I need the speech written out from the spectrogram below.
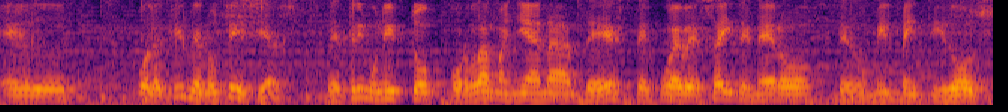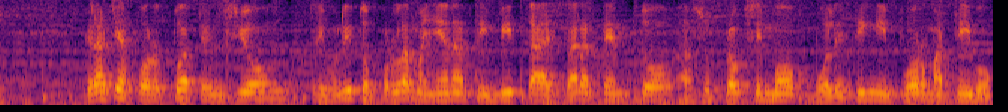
el boletín de noticias de Tribunito por la mañana de este jueves 6 de enero de 2022. Gracias por tu atención. Tribunito por la mañana te invita a estar atento a su próximo boletín informativo.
